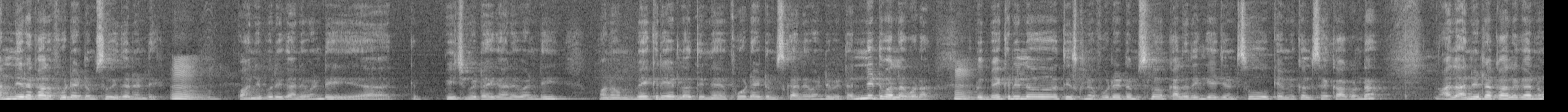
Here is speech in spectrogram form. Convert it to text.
అన్ని రకాల ఫుడ్ ఐటమ్స్ ఇదేనండి. పానీపూరి కానివ్వండి పీచ్ మిఠాయి కానివ్వండి మనం బేకరీలో తినే ఫుడ్ ఐటమ్స్ కానివ్వండి వీటన్నిటి వల్ల కూడా. ఇప్పుడు బేకరీలో తీసుకునే ఫుడ్ ఐటమ్స్లో కలరింగ్ ఏజెంట్స్ కెమికల్సే కాకుండా అలా అన్ని రకాలుగాను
